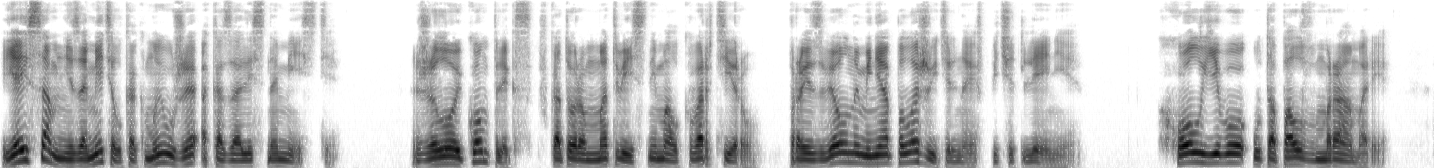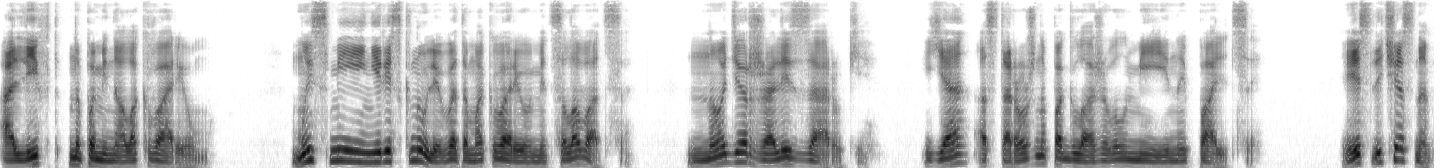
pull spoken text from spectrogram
Я и сам не заметил, как мы уже оказались на месте. Жилой комплекс, в котором Матвей снимал квартиру, произвел на меня положительное впечатление. Холл его утопал в мраморе, а лифт напоминал аквариум. Мы с Мией не рискнули в этом аквариуме целоваться, но держались за руки. Я осторожно поглаживал Миины пальцы. Если честно,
